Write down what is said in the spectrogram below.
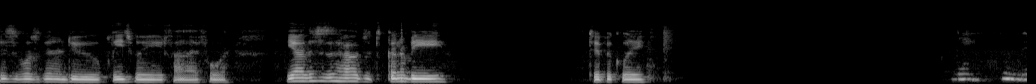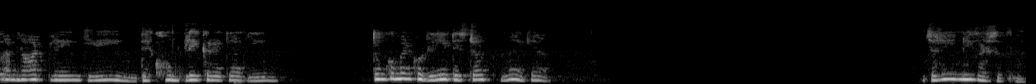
This is what's gonna do. Please wait five four. Yeah, this is how it's gonna be. Typically. I'm not playing game. देखो हम प्ले करें क्या गेम तुमको मेरे को रियली डिस्टर्ब करना है क्या चलिए नहीं कर सकते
